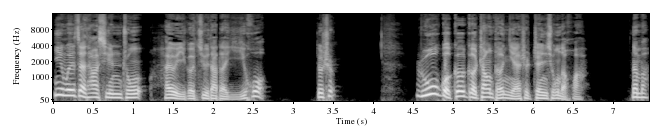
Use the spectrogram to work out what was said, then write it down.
因为在他心中还有一个巨大的疑惑，就是，如果哥哥张德年是真凶的话，那么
